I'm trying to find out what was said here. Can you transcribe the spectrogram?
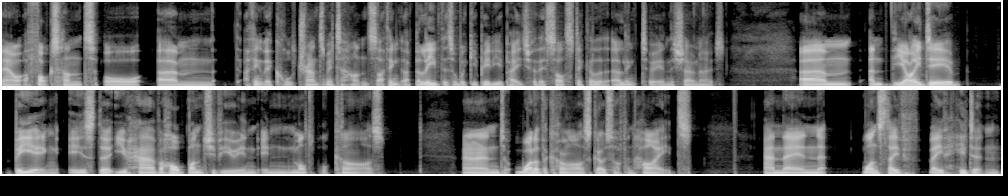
now, a fox hunt, or um, I think they're called transmitter hunts. I think I believe there's a Wikipedia page for this. I'll stick a, a link to it in the show notes. Um, and the idea being is that you have a whole bunch of you in in multiple cars, and one of the cars goes off and hides, and then once they've they've hidden.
